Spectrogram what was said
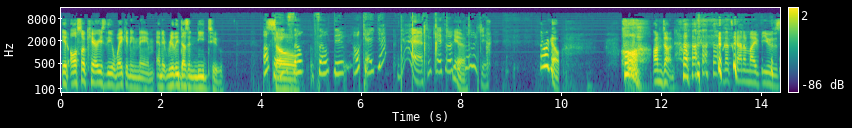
it also carries the Awakening name and it really doesn't need to. Okay, So- so so, then okay, yeah, yes, okay, so to Yeah. conclusion. There we go. Oh, I'm done. That's kind of my views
